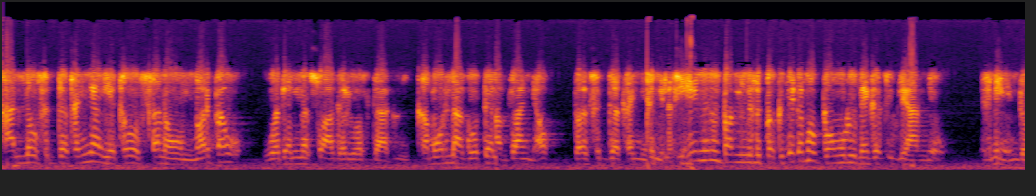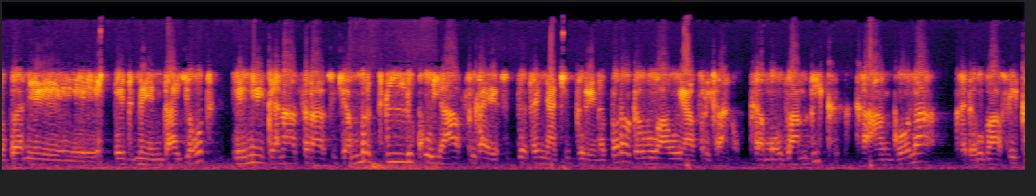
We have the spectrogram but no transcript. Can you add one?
ካለው ስደተኛ የተወሰነውን መርጠው ወደ እነሱ ሀገር ይወስዳሉ። ከሞላ ጎደል አብዛኛው በስደተኛ ይላል። ይሄንን በምንልበት ጊዜ ደግሞ በሙሉ negative ሊያኔው እኔ እንደ በእኔ እድሜ እንዳየሁት እኔ ገና ስራ ሲጀምር ትልቁ የአፍሪካ የስደተኛ ችግር የነበረው ደቡባዊ አፍሪካ ነው። ከሞዛምቢክ፣ ከአንጎላ፣ ከደቡብ አፍሪካ፣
